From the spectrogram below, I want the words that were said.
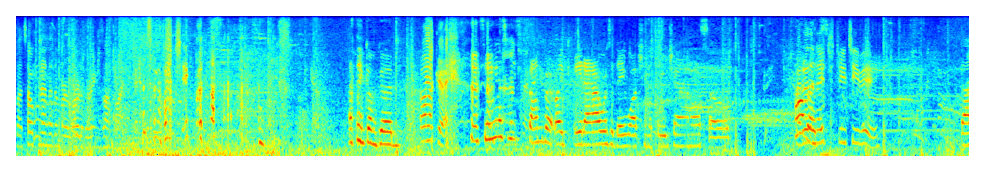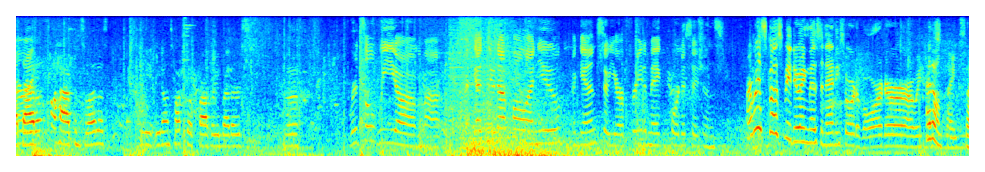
let's hope none of them are Lord of the Rings online fans and watching. I think I'm good. okay. Seeing as we Okay. spend about like eight hours a day watching the food channel, so Better than HGTV. That that also happens. Let us. We, we don't talk about Property Brothers. Ritzel, we um uh, again do not fall on you again, so you're free to make poor decisions. Are we supposed to be doing this in any sort of order? Or are we? Just... I don't think so.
